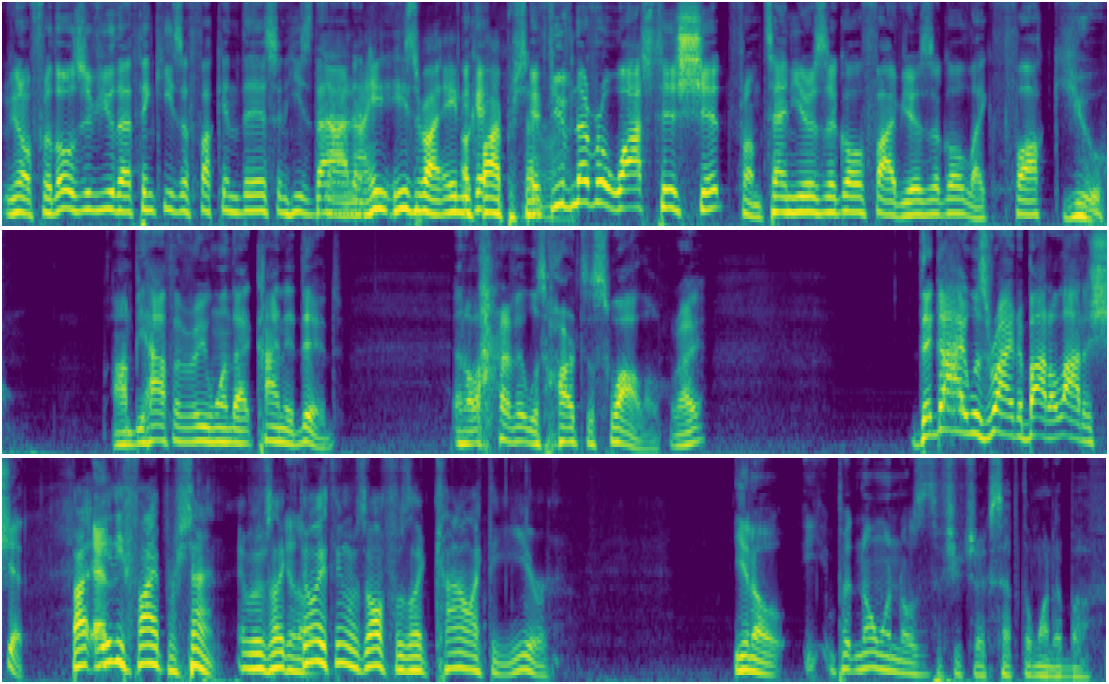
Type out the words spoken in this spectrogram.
you know for those of you that think he's a fucking this and he's that nah, and- he, he's about eighty okay, five percent. if you've never watched his shit from 10 years ago 5 years ago like fuck you on behalf of everyone that kind of did and a lot of it was hard to swallow right the guy was right about a lot of shit about and- eighty five percent, it was like the know- only thing was off was like kind of like the year. you know but no one knows the future except the one above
